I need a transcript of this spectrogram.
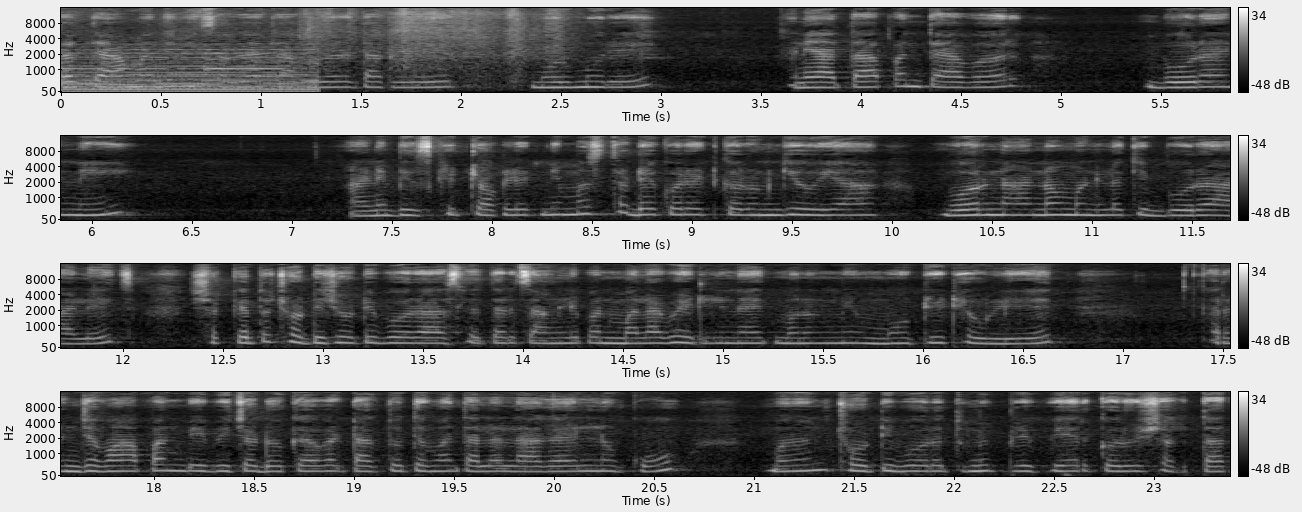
तर त्यामध्ये मी सगळ्यात अगोदर टाकले मुरमुरे आणि आता आपण त्यावर बोरांनी आणि बिस्किट चॉकलेटनी मस्त डेकोरेट करून घेऊया. बोर नाणं म्हणलं की बोरं आलेच. शक्यतो छोटी छोटी बोरं असले तर चांगली पण मला भेटली नाहीत म्हणून मी मोठी ठेवली आहेत. कारण जेव्हा आपण बेबीच्या डोक्यावर टाकतो तेव्हा त्याला लागायला नको. म्हणून छोटी बोरं तुम्ही प्रिपेअर करू शकतात.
